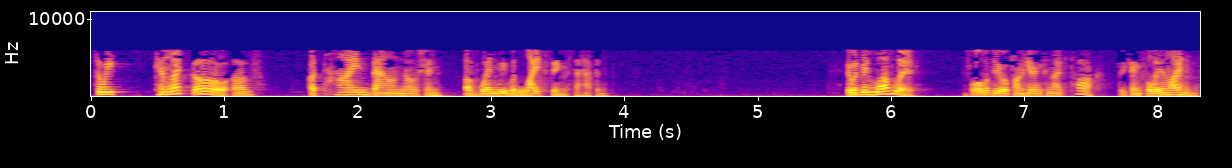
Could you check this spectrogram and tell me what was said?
So we can let go of a time-bound notion of when we would like things to happen. It would be lovely if all of you upon hearing tonight's talk became fully enlightened.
